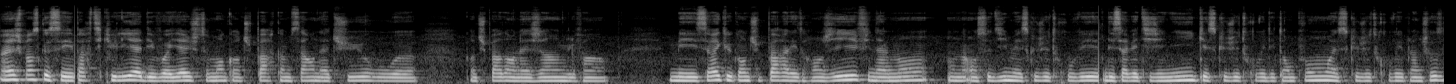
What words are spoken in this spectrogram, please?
Ouais, je pense que c'est particulier à des voyages, justement, quand tu pars comme ça en nature ou quand tu pars dans la jungle. Enfin, mais c'est vrai que quand tu pars à l'étranger, finalement, on, se dit mais est-ce que j'ai trouvé des serviettes hygiéniques? Est-ce que j'ai trouvé des tampons? Est-ce que j'ai trouvé plein de choses?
